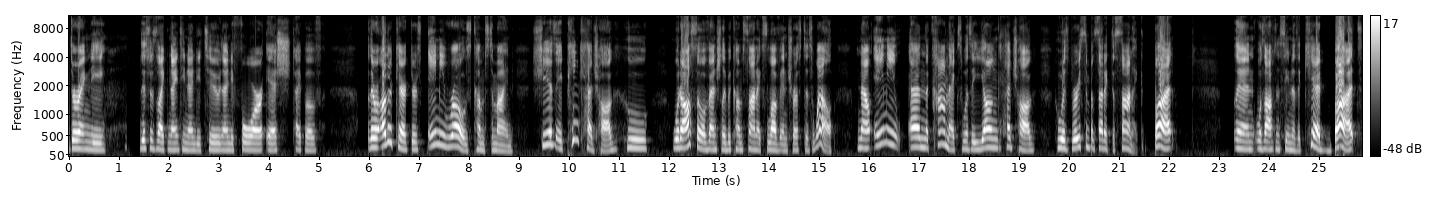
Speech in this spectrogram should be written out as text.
during the, this is like 1992, 94-ish type of there are other characters. Amy Rose comes to mind. She is a pink hedgehog who would also eventually become Sonic's love interest as well. Now, Amy in the comics was a young hedgehog who was very sympathetic to Sonic, but then was often seen as a kid, but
